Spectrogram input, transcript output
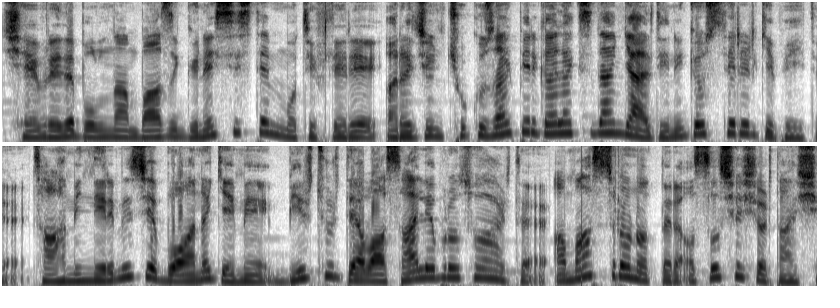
Çevrede bulunan bazı güneş sistemi motifleri aracın çok uzak bir galaksiden geldiğini gösterir gibiydi. Tahminlerimizce bu ana gemi bir tür devasa laboratuvardı. Ama astronotları asıl şaşırtan şey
